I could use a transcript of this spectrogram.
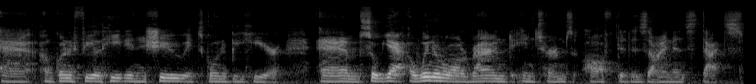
uh, I'm going to feel heat in a shoe, it's going to be here. Um, so yeah, a winner all round in terms of the design and stats.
